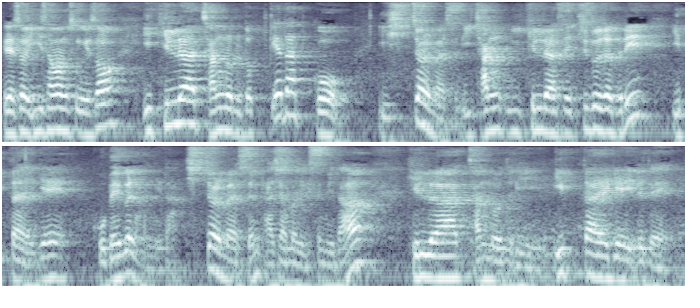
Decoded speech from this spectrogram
그래서 이 상황 속에서 이 길르앗 장로들도 깨닫고 이 10절 말씀, 이 장, 이 길르앗의 지도자들이 입다에게 고백을 합니다. 10절 말씀 다시 한번 읽습니다. 길르앗 장로들이 입다에게 이르되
